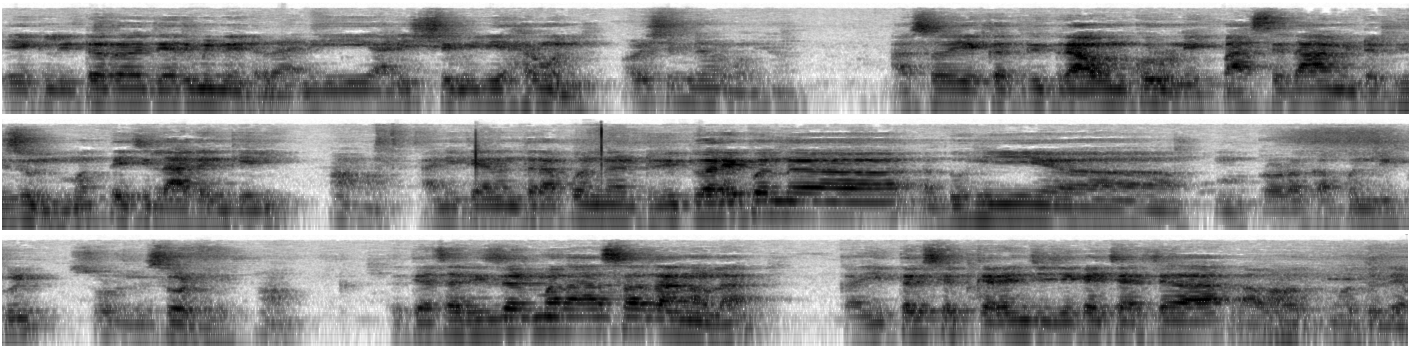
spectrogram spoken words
एक लिटर जर्मिनेटर आणि अडीचशे मिली हार्मोनी अडीचशे मिली हार्मोनी असं एकत्रित द्रावण करून एक पाच ते दहा मिनिटं भिजून मग त्याची लागण केली. आणि त्यानंतर आपण ड्रीपद्वारे पण दोन्ही प्रॉडक्ट आपण लिक्विड सोडले. सोडले. हा. तर त्याचा रिझल्ट मला असा जाणवला का इतर शेतकऱ्यांची जे काही चर्चा होत होत होत्या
